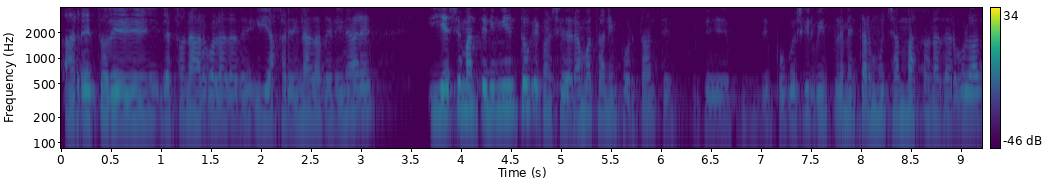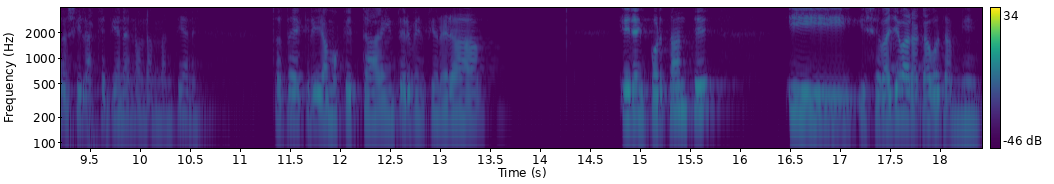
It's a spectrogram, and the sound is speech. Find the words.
al resto de, zonas arboladas y ajardinadas de Linares y ese mantenimiento que consideramos tan importante, porque de poco sirve implementar muchas más zonas de arbolado si las que tienes no las mantienes. Entonces creíamos que esta intervención era, era importante y, se va a llevar a cabo también.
